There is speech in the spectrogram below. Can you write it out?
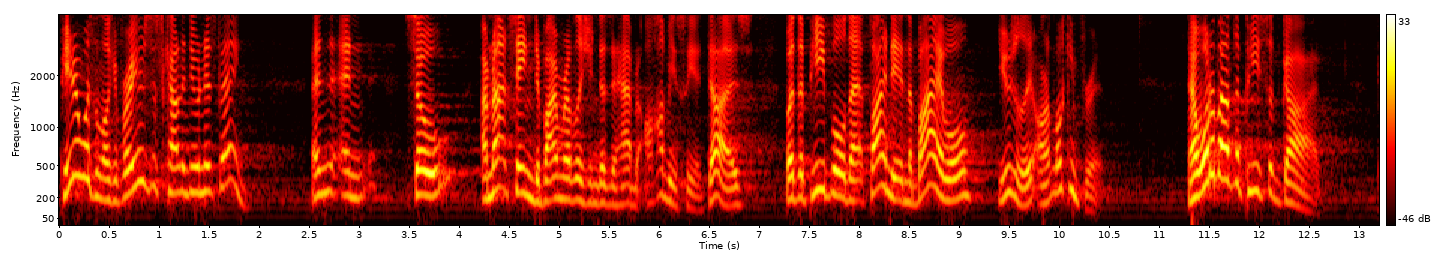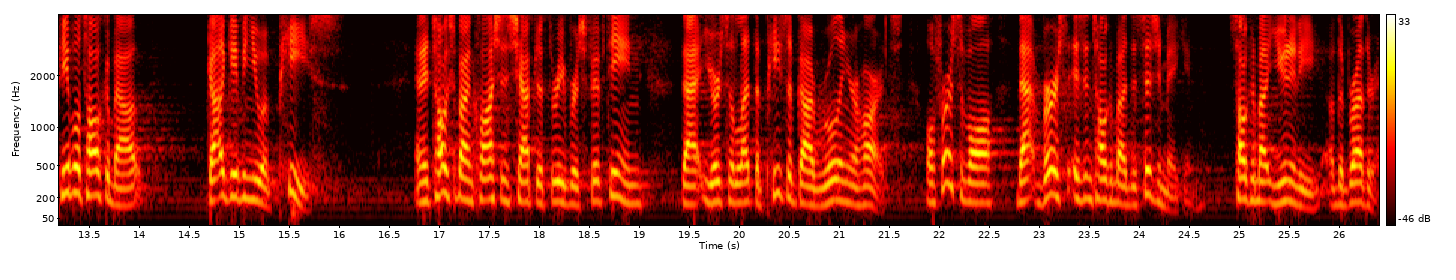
Peter wasn't looking for it. He was just kind of doing his thing. And, and so I'm not saying divine revelation doesn't happen. Obviously, it does. But the people that find it in the Bible usually aren't looking for it. Now, what about the peace of God? People talk about God giving you a peace. And it talks about in Colossians chapter 3, verse 15, that you're to let the peace of God rule in your hearts. Well, first of all, that verse isn't talking about decision making, it's talking about unity of the brethren.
